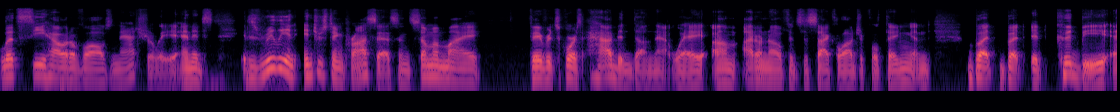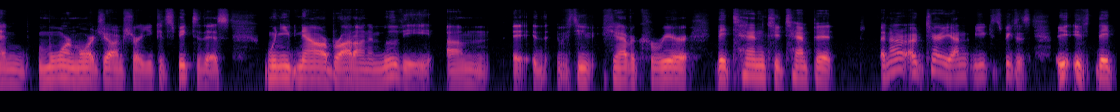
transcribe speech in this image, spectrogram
Let's see how it evolves naturally. And it's it is really an interesting process. And some of my favorite scores have been done that way. Um, I don't know if it's a psychological thing, and but but it could be. And more and more, Joe, I'm sure you could speak to this. When you now are brought on a movie, um, if, you, if you have a career, they tend to temp it. And I, I, Terry, I, you can speak to this. If they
